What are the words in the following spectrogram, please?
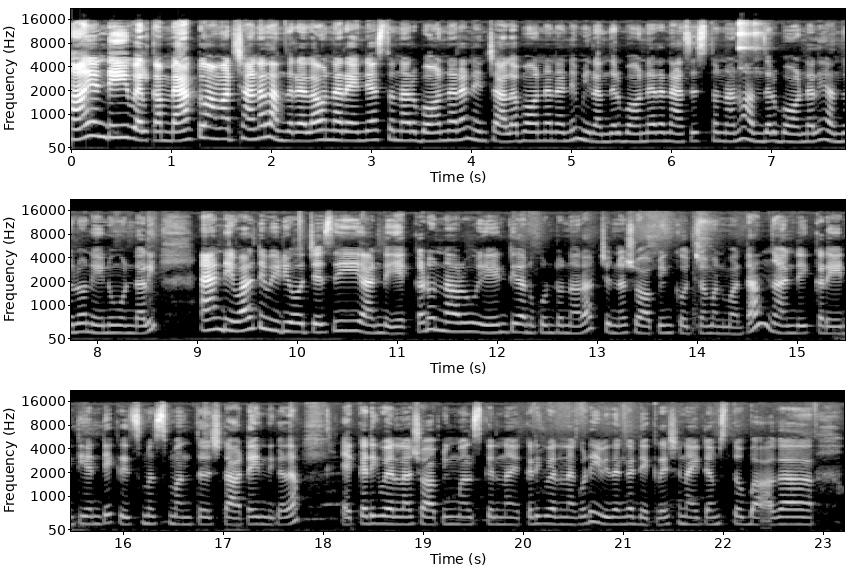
Hi అండి welcome back to our channel. అందరు ఎలా ఉన్నారు? ఏం చేస్తున్నారు? బాగున్నారా? నేను చాలా బాగున్నానండి. మీరు అందరు బాగున్నారని ఆశిస్తున్నాను. అందరూ బాగుండాలి. అందులో నేను ఉండాలి. అండ్ ఇవాళ వీడియో వచ్చేసి అండ్ ఎక్కడున్నారు ఏంటి అనుకుంటున్నారా? చిన్న షాపింగ్కి వచ్చామన్నమాట. అండ్ ఇక్కడ ఏంటి అంటే క్రిస్మస్ మంత్ స్టార్ట్ అయింది కదా. ఎక్కడికి వెళ్ళినా షాపింగ్ మాల్స్కి వెళ్ళినా ఎక్కడికి వెళ్ళినా కూడా ఈ విధంగా డెకరేషన్ ఐటమ్స్తో బాగా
